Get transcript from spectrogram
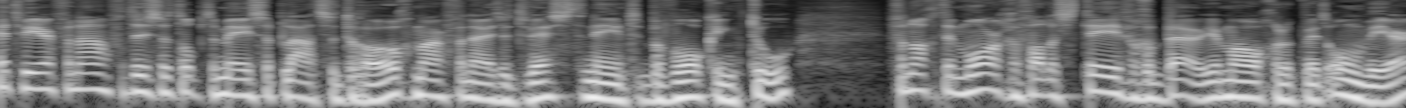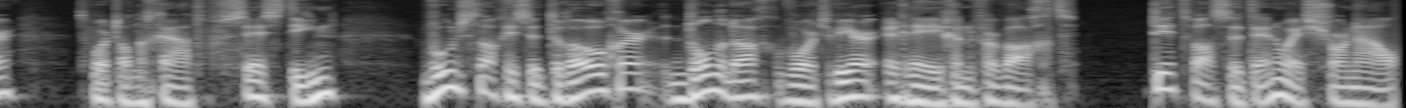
Het weer vanavond is het op de meeste plaatsen droog... maar vanuit het westen neemt de bewolking toe. Vannacht en morgen vallen stevige buien, mogelijk met onweer. Het wordt dan een graad of 16. Woensdag is het droger, donderdag wordt weer regen verwacht. Dit was het NOS Journaal.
